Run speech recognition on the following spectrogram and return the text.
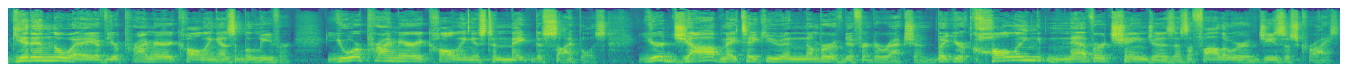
get in the way of your primary calling as a believer. Your primary calling is to make disciples. Your job may take you in a number of different directions, but your calling never changes as a follower of Jesus Christ.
